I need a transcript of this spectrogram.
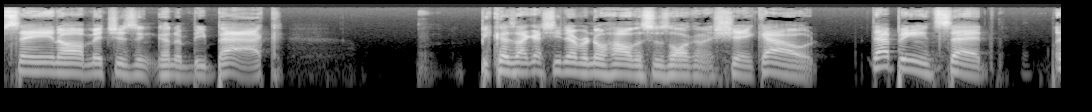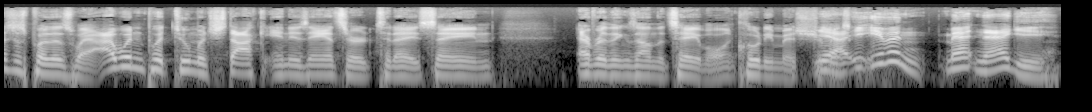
saying, "Oh, Mitch isn't going to be back," because I guess you never know how this is all going to shake out. That being said, let's just put it this way: I wouldn't put too much stock in his answer today, saying everything's on the table, including Mitch. Yeah, Trubisky. e- even Matt Nagy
